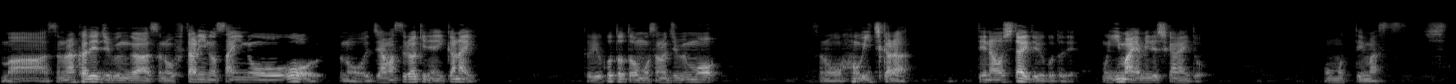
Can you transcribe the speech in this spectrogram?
まあ、その中で自分がその二人の才能をその邪魔するわけにはいかない。ということと、もうその自分も、その、一から出直したいということで、もう今やめるしかないと思っています。し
